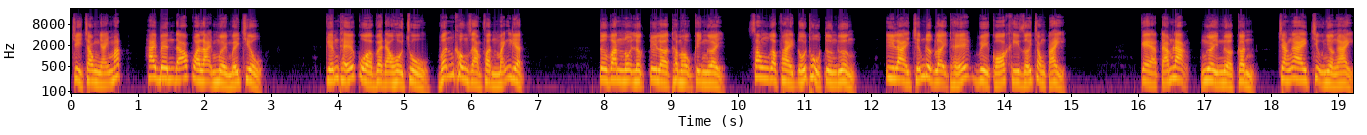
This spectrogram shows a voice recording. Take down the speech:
Chỉ trong nháy mắt, hai bên đã qua lại mười mấy chiều. Kiếm thế của về đạo hội chủ vẫn không giảm phần mãnh liệt. Từ văn nội lực tuy là thâm hậu kinh người, song gặp phải đối thủ tương đương, y lại chiếm được lợi thế vì có khí giới trong tay. Kẻ tám lạng, người nửa cân, chẳng ai chịu nhường ai.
